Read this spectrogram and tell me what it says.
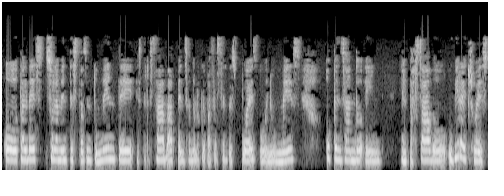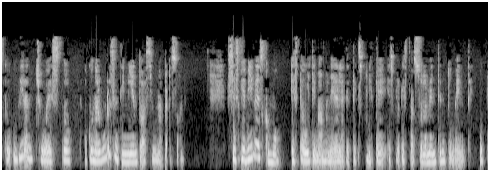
O tal vez solamente estás en tu mente estresada pensando en lo que vas a hacer después o en un mes o pensando en el pasado, hubiera hecho esto, hubiera hecho esto o con algún resentimiento hacia una persona. Si es que vives como esta última manera en la que te expliqué, es porque estás solamente en tu mente, ¿ok?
